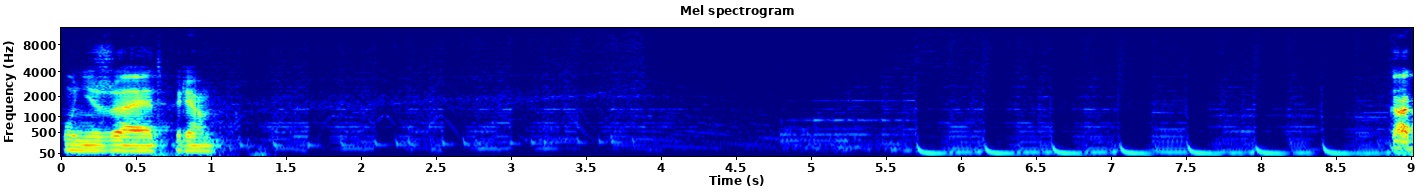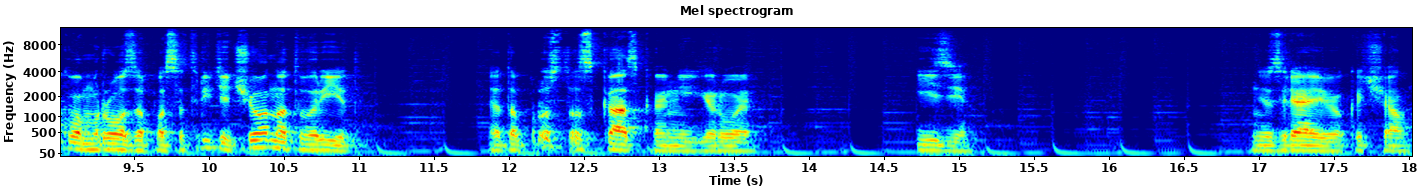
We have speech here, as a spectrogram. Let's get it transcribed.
унижает прям. Как вам Роза? Посмотрите, что она творит. Это просто сказка, а не герой. Изи. Не зря ее качал.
